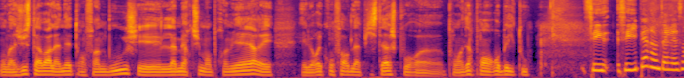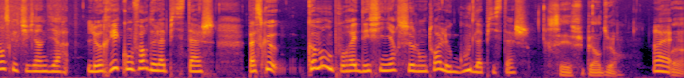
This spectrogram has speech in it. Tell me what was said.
on va juste avoir la nette en fin de bouche et l'amertume en première et, et le réconfort de la pistache pour, euh, pour, on dire, pour enrober le tout. C'est hyper intéressant ce que tu viens de dire, le réconfort de la pistache. Parce que comment on pourrait définir selon toi le goût de la pistache? C'est super dur. Ouais. Euh,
